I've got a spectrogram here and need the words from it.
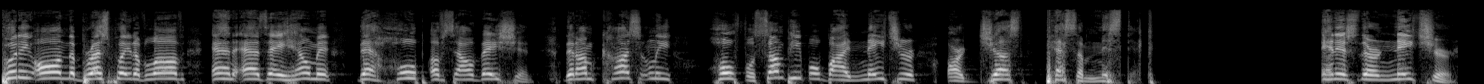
putting on the breastplate of love and as a helmet, that hope of salvation. That I'm constantly hopeful. Some people by nature are just pessimistic. And it's their nature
